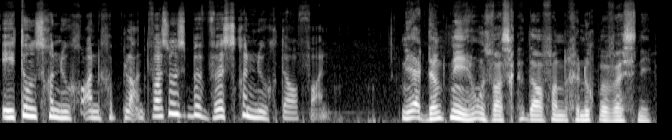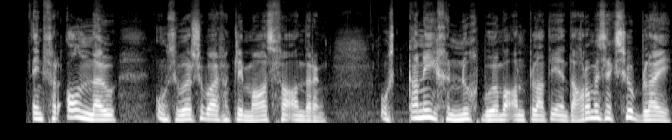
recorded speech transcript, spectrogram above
het ons genoeg aangeplant? Was ons bewus genoeg daarvan? Nee, ek dink nie ons was daarvan genoeg bewus nie. En veral nou, ons hoor so baie van klimaatsverandering. Ons kan nie genoeg bome aanplant nie en daarom is ek so bly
